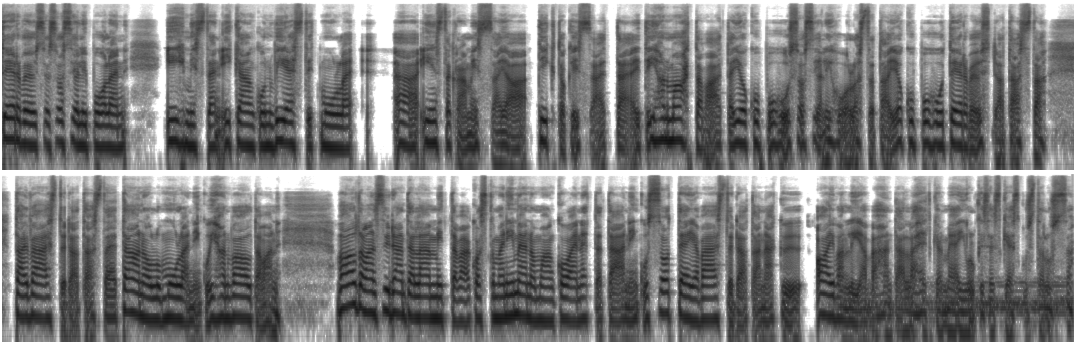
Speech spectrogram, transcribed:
terveys- ja sosiaalipuolen ihmisten ikään kuin viestit mulle Instagramissa ja TikTokissa, että, että ihan mahtavaa, että joku puhuu sosiaalihuollosta tai joku puhuu terveysdatasta tai väestödatasta. Ja tämä on ollut mulle niin kuin ihan valtavan, valtavan sydäntä lämmittävää, koska mä nimenomaan koen, että tämä niin kuin sote- ja väestödata näkyy aivan liian vähän tällä hetkellä meidän julkisessa keskustelussa.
